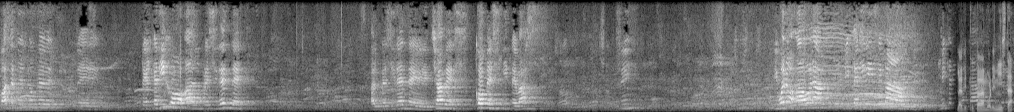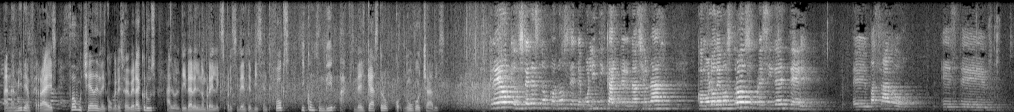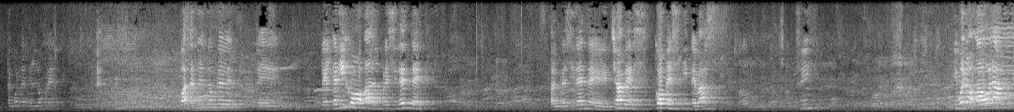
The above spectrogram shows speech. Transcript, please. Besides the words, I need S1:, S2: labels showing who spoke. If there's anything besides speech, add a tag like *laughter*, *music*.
S1: pasen el nombre de, de- del que dijo al presidente, al presidente Chávez, comes y te vas. ¿Sí? Y bueno, ahora mi queridísima-
S2: La diputada morenista Ana Miriam Ferráez fue abucheada en el Congreso de Veracruz al olvidar el nombre del expresidente Vicente Fox y confundir a Fidel Castro con Hugo Chávez.
S1: Creo que ustedes no conocen de política internacional, como lo demostró su presidente eh, pasado. Este, ¿Recuerden el nombre? *laughs* Pasen el nombre de, de- del que dijo al presidente, al presidente Chávez, comes y te vas. ¿Sí? Y bueno, ahora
